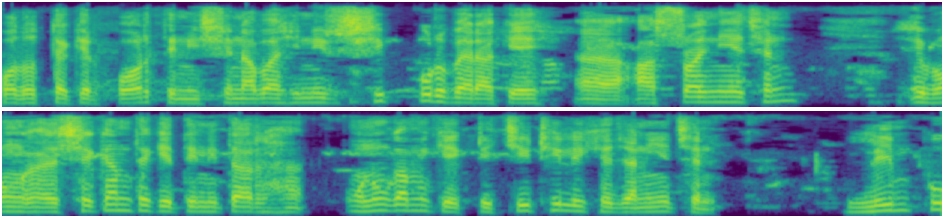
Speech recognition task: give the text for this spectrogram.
পদত্যাগের পর তিনি সেনাবাহিনীর শিবপুর ব্যারাকে আশ্রয় নিয়েছেন এবং সেখান থেকে তিনি তার অনুগামীকে একটি চিঠি লিখে জানিয়েছেন, লিম্পু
